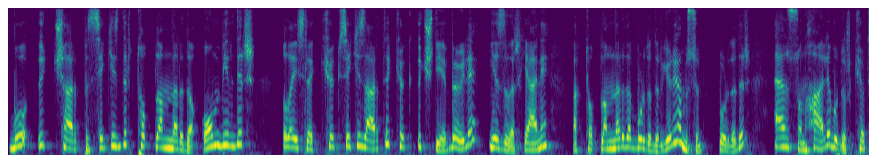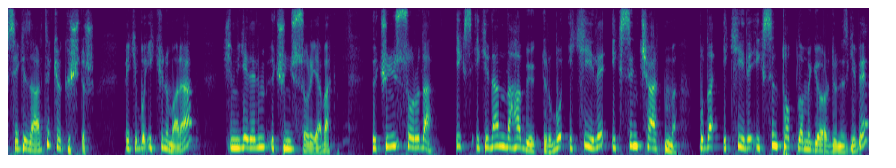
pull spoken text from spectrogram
Bu 3 çarpı 8'dir. Toplamları da 11'dir. Dolayısıyla kök 8 artı kök 3 diye böyle yazılır. Yani bak toplamları da buradadır görüyor musun? Buradadır. En son hali budur. Kök 8 artı kök 3'tür. Peki bu 2 numara. Şimdi gelelim 3. soruya bak. 3. soruda x 2'den daha büyüktür. Bu 2 ile x'in çarpımı. Bu da 2 ile x'in toplamı gördüğünüz gibi.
